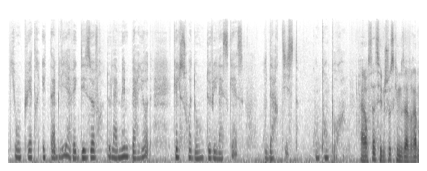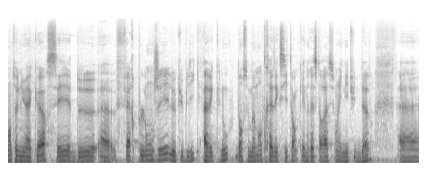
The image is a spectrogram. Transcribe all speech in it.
qui ont pu être établis avec des œuvres de la même période, qu'elles soient donc de Velasquez ou d'artistes contemporains alors ça, c'est une chose qui nous a vraiment tenu à cœur, c'est de euh, faire plonger le public avec nous dans ce moment très excitant qu'est une restauration et une étude d'œuvre. Euh,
